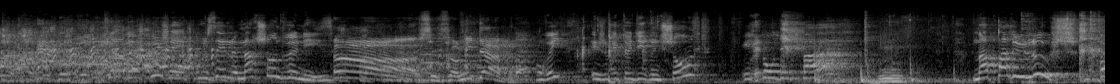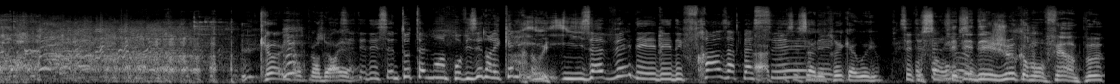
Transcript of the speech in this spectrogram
Car depuis, j'ai épousé le marchand de Venise. ah c'est formidable. Oui, et je vais te dire une chose. Et ton départ m'a paru louche. Ils ont peur de rien. C'était des scènes totalement improvisées dans lesquelles ils, ils avaient des, des- des phrases à Ah, placer. c'est ça, les des- trucs, ah oui. C'était des jeux comme on fait un peu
